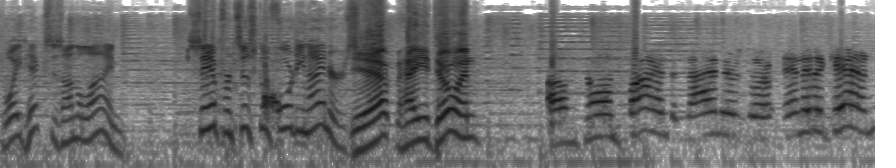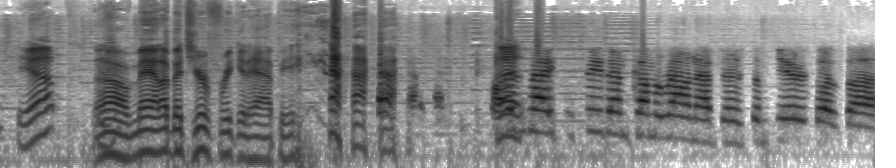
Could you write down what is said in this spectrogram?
Dwight Hicks is on the line. San Francisco 49ers. Yep, how you doing? I'm doing fine. The Niners are in it again. Yep. Oh man, I bet you're freaking happy. Oh, it's nice to see them come around after some years of, uh,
